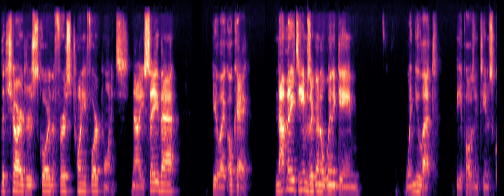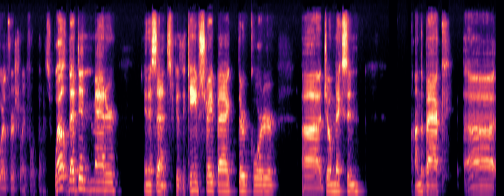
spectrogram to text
the Chargers score the first 24 points. Now you say that, you're like, okay, not many teams are going to win a game when you let the opposing team score the first 24 points. Well, that didn't matter in a sense because they came straight back, third quarter. Uh, Joe Mixon on the back. Uh,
